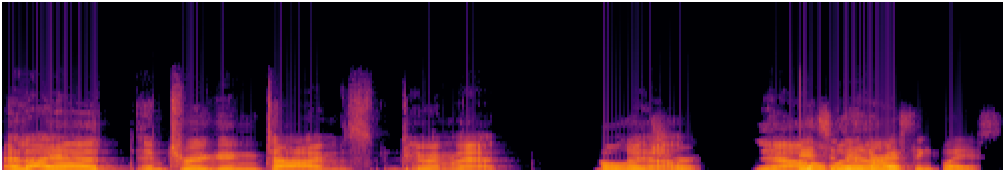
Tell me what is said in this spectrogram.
and I had intriguing times doing that. Holy I'm hell! sure. Yeah, It's an hell. interesting place.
